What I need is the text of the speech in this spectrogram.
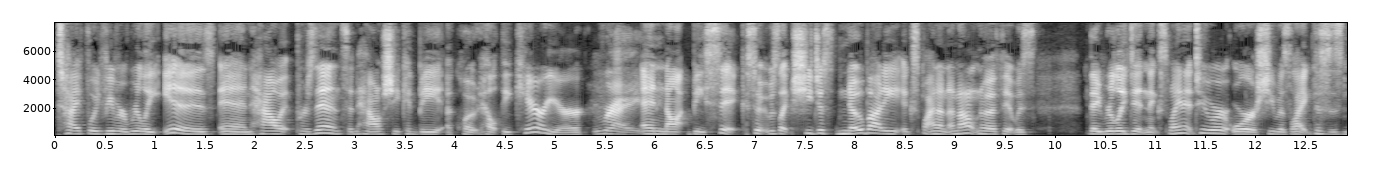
typhoid fever really is and how it presents and how she could be a quote healthy carrier Right. and not be sick. So it was like she just nobody explained it. And I don't know if it was they really didn't explain it to her or she was like, This is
